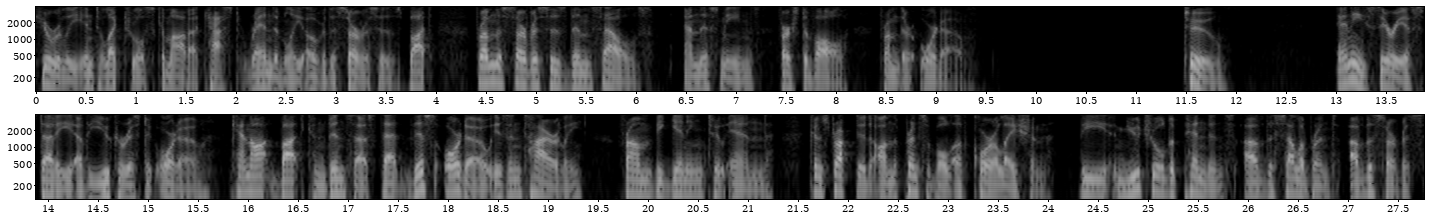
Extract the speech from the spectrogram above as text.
purely intellectual schemata cast randomly over the services, but from the services themselves, and this means, first of all, from their ordo. 2. Any serious study of the Eucharistic Ordo cannot but convince us that this Ordo is entirely, from beginning to end, constructed on the principle of correlation, the mutual dependence of the celebrant of the service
